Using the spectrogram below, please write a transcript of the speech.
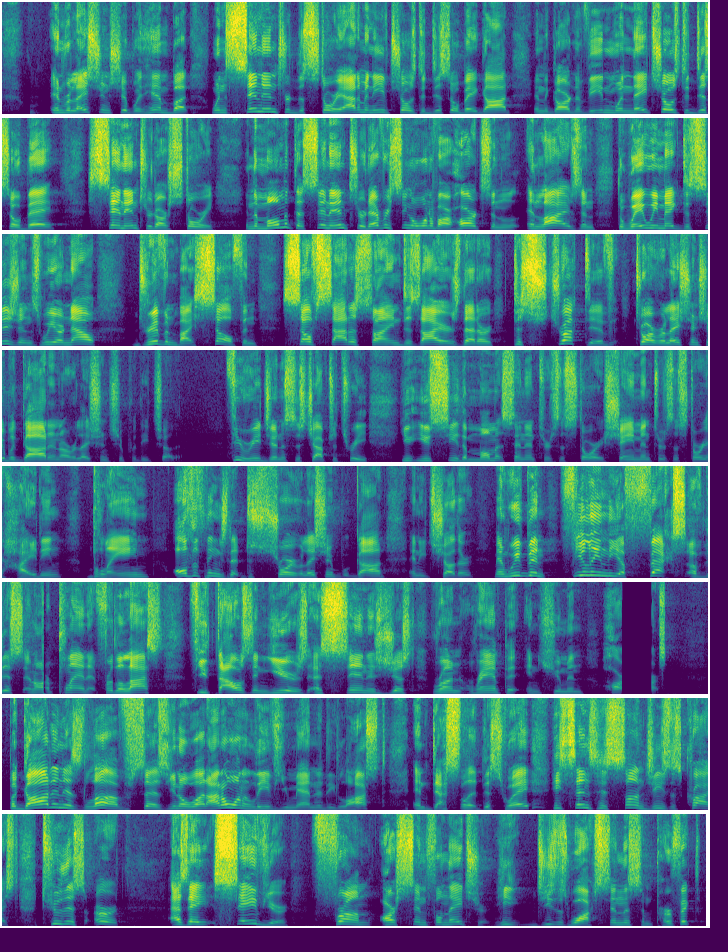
in relationship with Him. But when sin entered the story, Adam and Eve chose to disobey God in the Garden of Eden. When they chose to disobey, sin entered our story. In the moment that sin entered every single one of our hearts and, and lives and the way we make decisions, we are now driven by self and self satisfying desires that are destructive to our relationship with God and our relationship with each other. If you read Genesis chapter 3, you, you see the moment sin enters the story, shame enters the story, hiding, blame, all the things that destroy relationship with God and each other. Man, we've been feeling the effects of this in our planet for the last few thousand years as sin has just run rampant in human hearts. But God, in His love, says, you know what? I don't want to leave humanity lost and desolate this way. He sends His Son, Jesus Christ, to this earth as a Savior from our sinful nature. He, Jesus walked sinless and perfect.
